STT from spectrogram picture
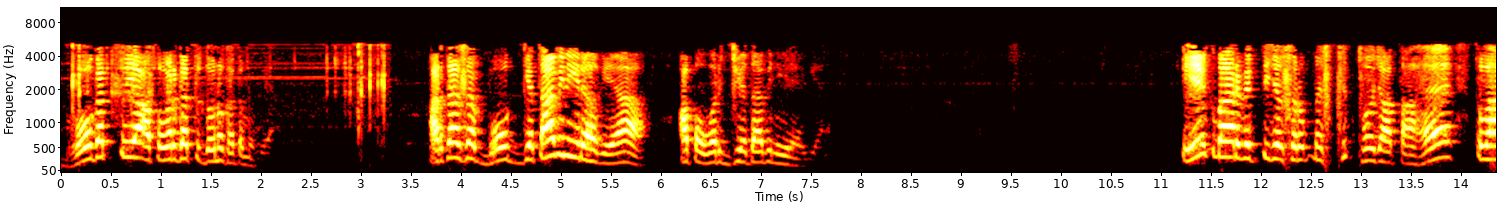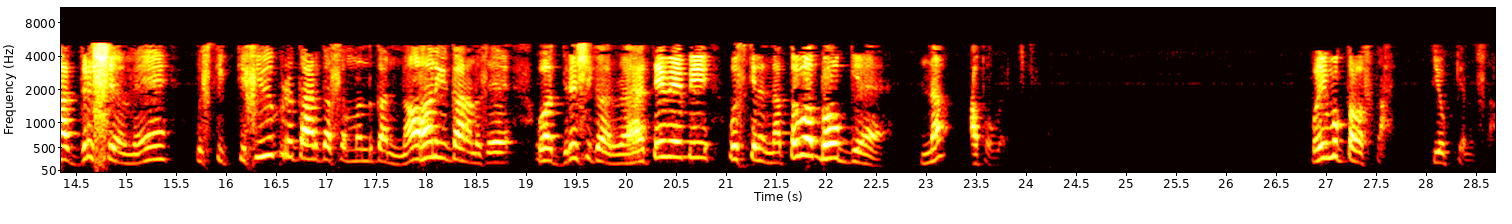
भोगत्व या अपवर्गत्व दोनों खत्म हो गया। अर्थात भोग्यता भी नहीं रह गया, अपवर्ज्यता भी नहीं रह गया। एक बार व्यक्ति जब स्वरूप में स्थित हो जाता है तो वह दृश्य में उसकी किसी भी प्रकार का संबंध का न होने के कारण से वह दृश्य का रहते हुए भी उसके लिए न तो वह भोग्य है, न अपवर्ज वही मुक्त अवस्था है, योग के अनुसार।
